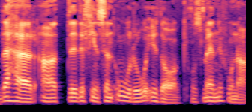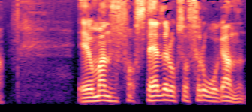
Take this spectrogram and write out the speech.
det här att det finns en oro idag hos människorna. Eh, och man ställer också frågan,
